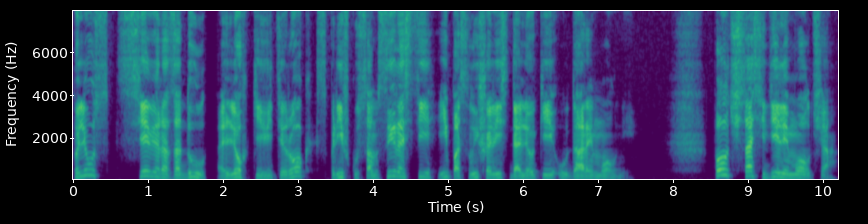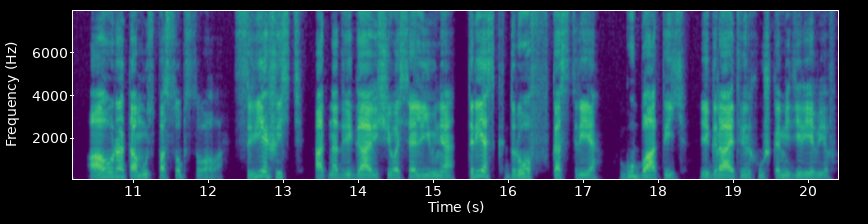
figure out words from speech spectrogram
Плюс с севера задул легкий ветерок с привкусом сырости и послышались далекие удары молний. Полчаса сидели молча, аура тому способствовала. Свежесть от надвигающегося ливня, треск дров в костре, губатый, играет верхушками деревьев.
